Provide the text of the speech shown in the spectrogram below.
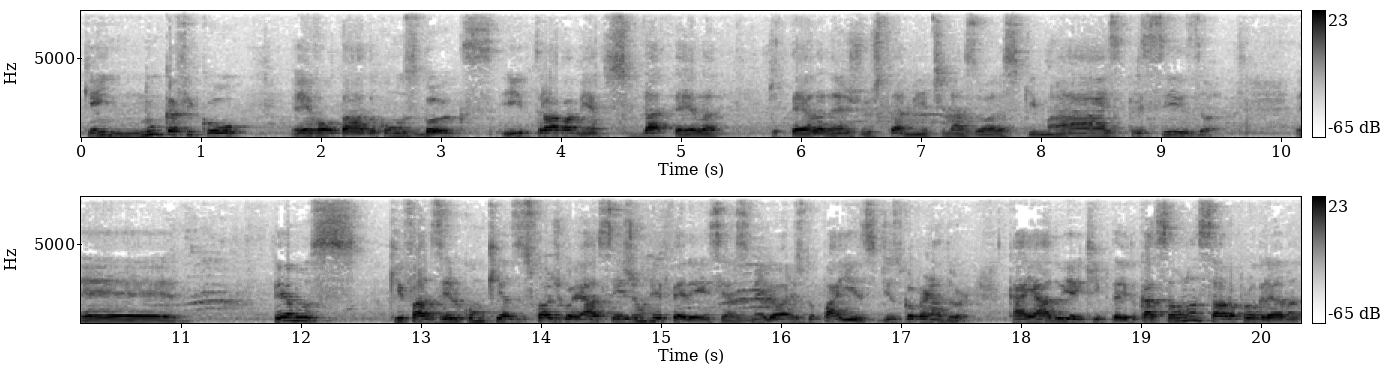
quem nunca ficou revoltado com os bugs e travamentos da tela de tela, né, justamente nas horas que mais precisa. É, temos que fazer com que as escolas de Goiás sejam referência, as melhores do país, diz o governador. Caiado e a equipe da educação lançaram o programa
